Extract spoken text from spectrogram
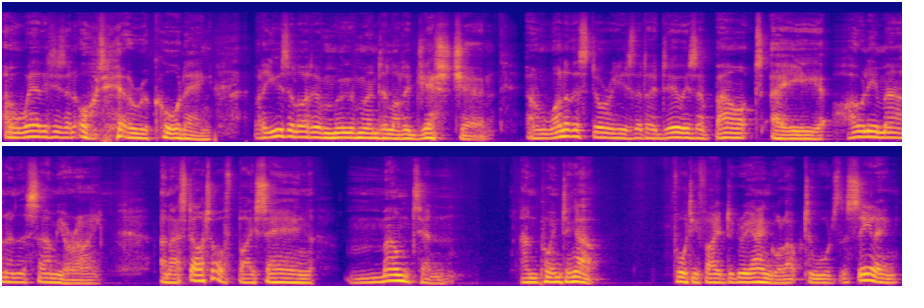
I'm aware this is an audio recording, but I use a lot of movement, a lot of gesture. And one of the stories that I do is about a holy man and a samurai. And I start off by saying mountain and pointing up, 45 degree angle up towards the ceiling.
